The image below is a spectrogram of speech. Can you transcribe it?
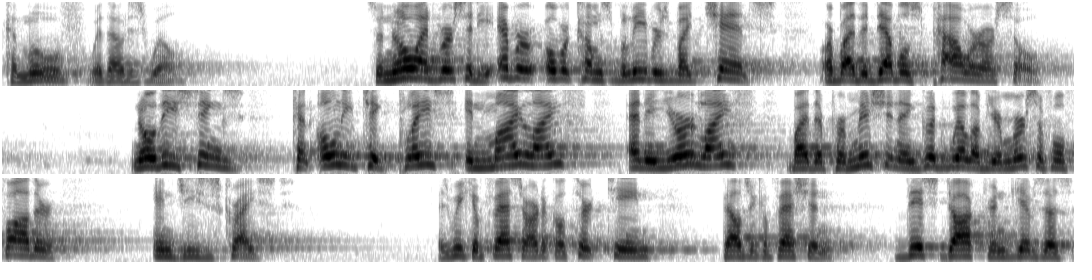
can move without his will. So no adversity ever overcomes believers by chance or by the devil's power or so. No, these things can only take place in my life and in your life by the permission and goodwill of your merciful Father in Jesus Christ. As we confess Article 13, Belgic Confession, this doctrine gives us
